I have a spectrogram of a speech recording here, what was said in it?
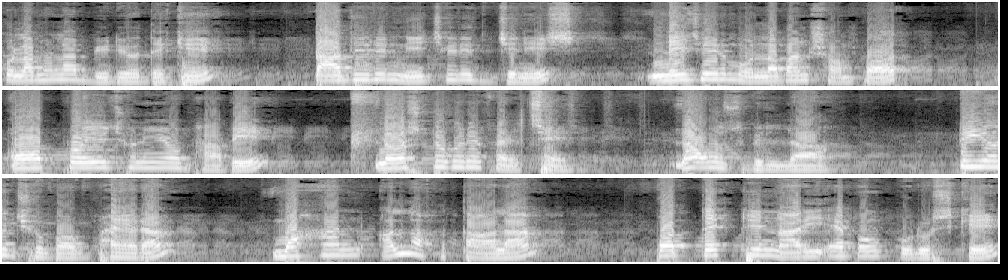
খোলামেলা ভিডিও দেখে তাদের নিজের জিনিস, নিজের মূল্যবান সম্পদ অপ্রয়োজনীয়ভাবে নষ্ট করে ফেলছে। নাউজবিল্লাহ। প্রিয় যুবক ভাইয়েরা, মহান আল্লাহ তাআলা প্রত্যেকটি নারী এবং পুরুষকে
